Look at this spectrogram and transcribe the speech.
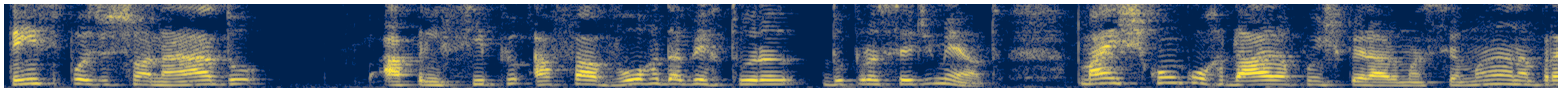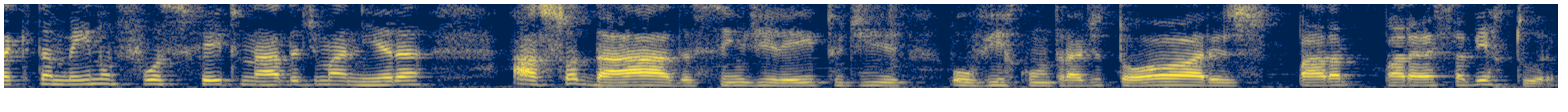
têm se posicionado a princípio a favor da abertura do procedimento, mas concordaram com esperar uma semana para que também não fosse feito nada de maneira assodada, sem o direito de ouvir contraditórios para, para essa abertura.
